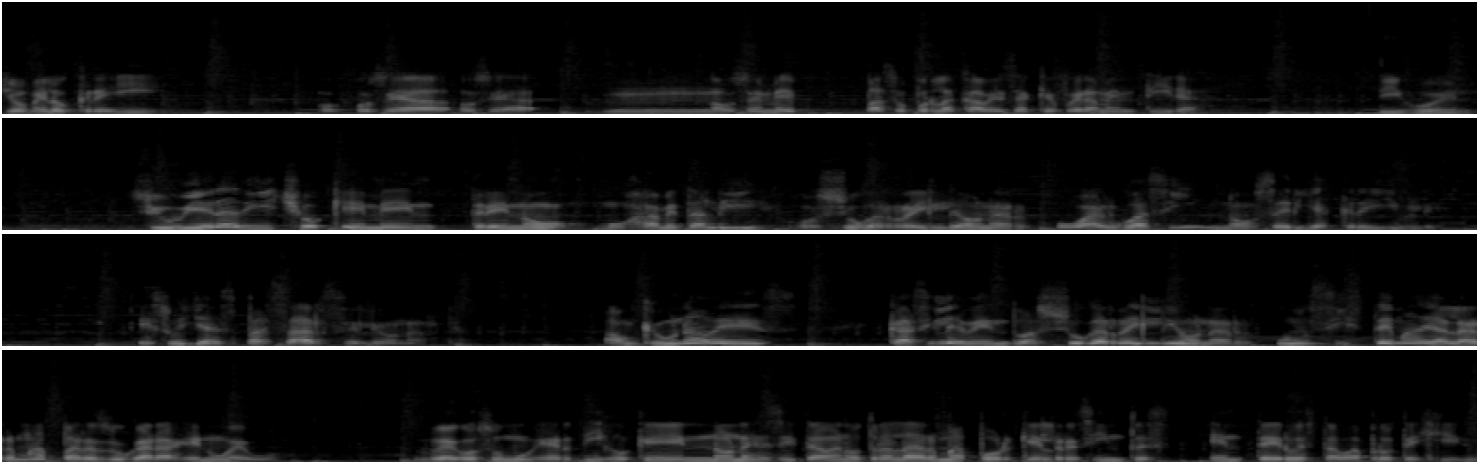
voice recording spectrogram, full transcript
yo me lo creí. O, sea, o sea, mm, no se me pasó por la cabeza que fuera mentira. Dijo él. Si hubiera dicho que me entrenó Muhammad Ali o Sugar Ray Leonard o algo así, no sería creíble. Eso ya es pasarse, Leonard. Aunque una vez casi le vendo a Sugar Ray Leonard un sistema de alarma para su garaje nuevo. Luego su mujer dijo que no necesitaban otra alarma porque el recinto entero estaba protegido.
